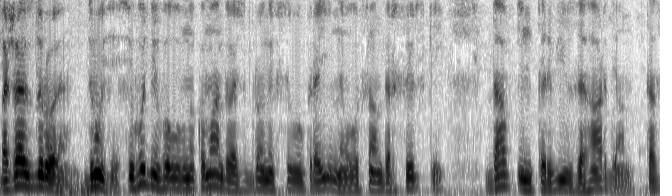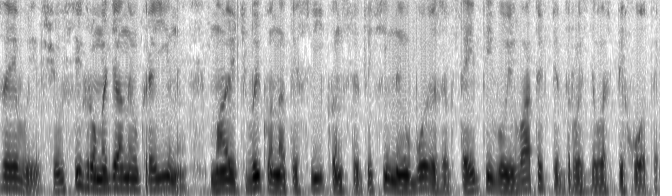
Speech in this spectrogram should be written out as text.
Бажаю здоров'я, друзі. Сьогодні головнокомандувач збройних сил України Олександр Сирський дав інтерв'ю The Guardian та заявив, що усі громадяни України мають виконати свій конституційний обов'язок та йти воювати в підрозділах піхоти.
